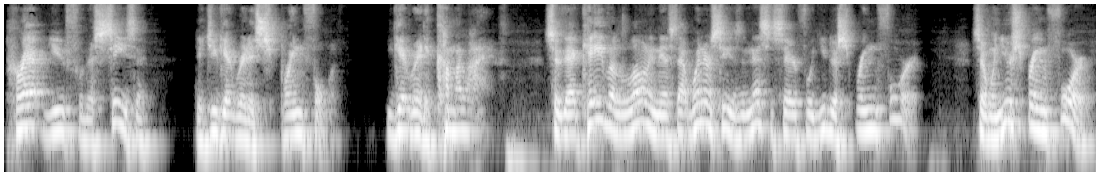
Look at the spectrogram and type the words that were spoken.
prep you for the season that you get ready to spring forth. You get ready to come alive. So that cave of loneliness, that winter season is necessary for you to spring forward. So when you spring forward,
